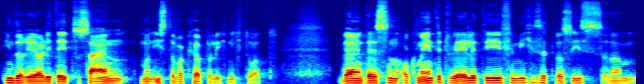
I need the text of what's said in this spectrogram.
in der Realität zu sein, man ist aber körperlich nicht dort. Währenddessen Augmented Reality für mich ist etwas ist, ähm,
